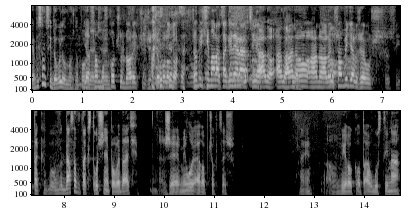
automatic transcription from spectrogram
Ja by som si dovolil možno povedať, Ja som že... už skočil do reči, že čo bolo to, čo by si mala tá generácia. Áno, áno, áno. áno, ale už som videl, že už si... Tak dá sa to tak stručne povedať, že miluj a rob, čo chceš. Hej. Výrok od Augustína.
